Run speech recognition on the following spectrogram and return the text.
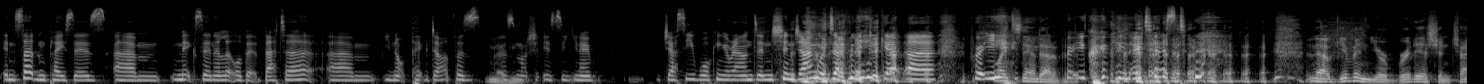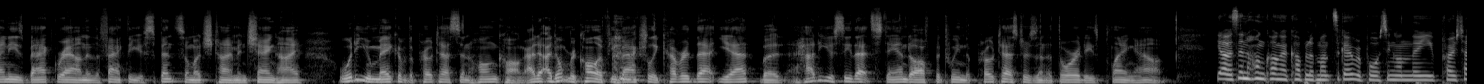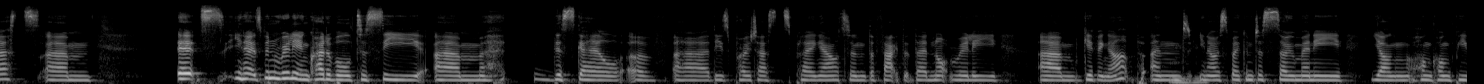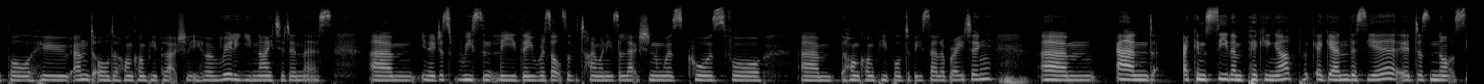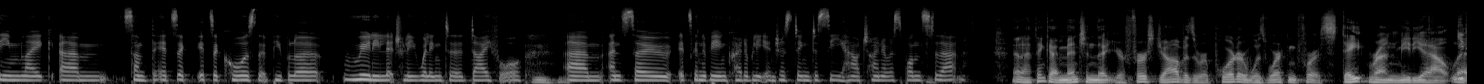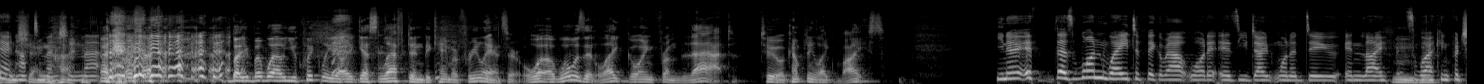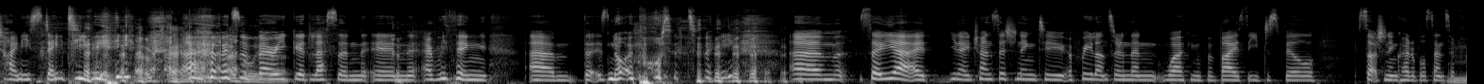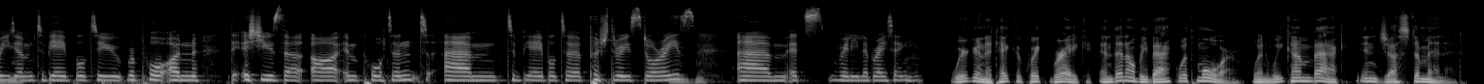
in certain places, um, mix in a little bit better. Um, you're not picked up as as Mhm. much as you know. Jesse walking around in Xinjiang would definitely get uh, pretty Might stand out a bit. pretty quickly noticed. now, given your British and Chinese background and the fact that you've spent so much time in Shanghai, what do you make of the protests in Hong Kong? I, I don't recall if you've actually covered that yet, but how do you see that standoff between the protesters and authorities playing out? Yeah, I was in Hong Kong a couple of months ago reporting on the protests. Um, it's you know it's been really incredible to see um, the scale of uh, these protests playing out and the fact that they're not really um, giving up. And you know I've spoken to so many young Hong Kong people who and older Hong Kong people actually who are really united in this. Um, you know just recently the results of the Taiwanese election was cause for um, Hong Kong people to be celebrating. Um, and I can see them picking up again this year. It does not seem like um, something. It's a it's a cause that people are really literally willing to die for, um, and so it's going to be incredibly interesting to see how China responds to that. And I think I mentioned that your first job as a reporter was working for a state-run media outlet. You don't in have to Shanghai. mention that. but, but well, you quickly, I guess, left and became a freelancer. What, what was it like going from that to a company like Vice? You know, if there's one way to figure out what it is you don't want to do in life, it's working for Chinese state TV. um, it's a very that. good lesson in everything um, that is not important to me. um, so yeah, I, you know, transitioning to a freelancer and then working for Vice, you just feel such an incredible sense of freedom to be able to report on the issues that are important, um, to be able to push through stories. Um, it's really liberating. We're going to take a quick break, and then I'll be back with more when we come back in just a minute.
